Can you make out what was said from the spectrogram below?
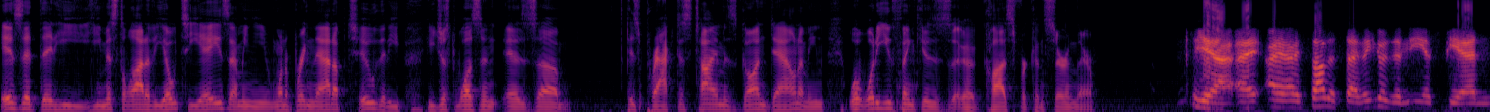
Is it that he he missed a lot of the OTAs? I mean, you want to bring that up too? That he he just wasn't as um, his practice time has gone down. I mean, what what do you think is a cause for concern there? Yeah, I, I saw this. I think it was an ESPN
